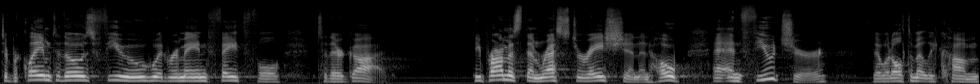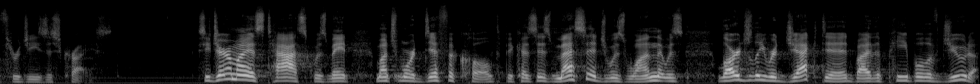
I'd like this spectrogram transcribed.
to proclaim to those few who had remained faithful to their God. He promised them restoration and hope and future that would ultimately come through Jesus Christ. See, Jeremiah's task was made much more difficult because his message was one that was largely rejected by the people of Judah,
